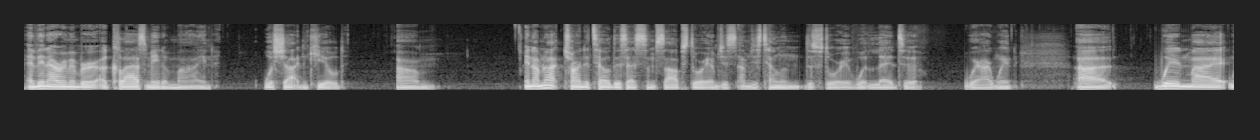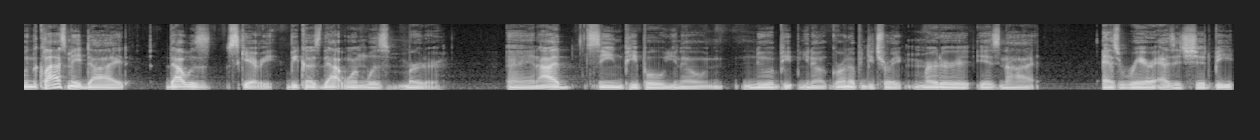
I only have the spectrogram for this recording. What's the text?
And then I remember a classmate of mine was shot and killed. Um, and I'm not trying to tell this as some sob story. I'm just I'm just telling the story of what led to where I went. Uh, when my when the classmate died, that was scary because that one was murder, and I've seen people, you know, knew people, you know, growing up in Detroit, murder is not as rare as it should be.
